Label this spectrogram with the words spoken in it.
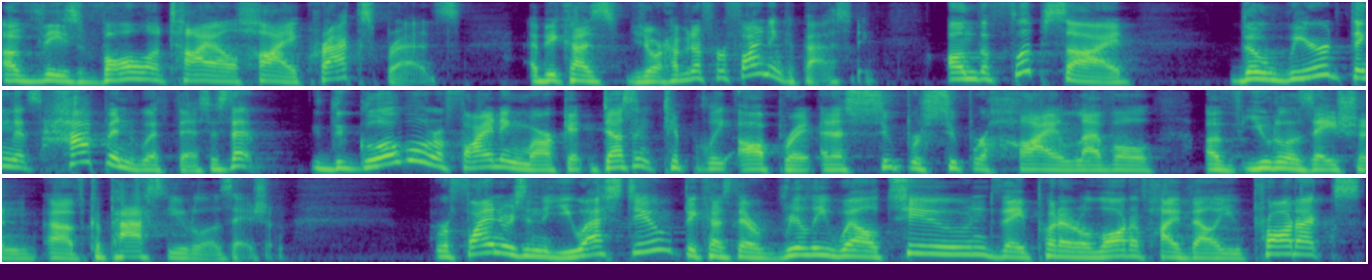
of these volatile high crack spreads uh, because you don't have enough refining capacity. On the flip side, the weird thing that's happened with this is that the global refining market doesn't typically operate at a super, super high level of utilization, of capacity utilization. Refineries in the US do because they're really well tuned. They put out a lot of high value products,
